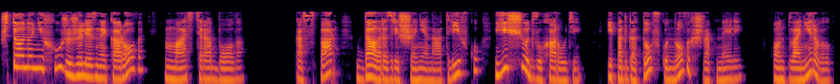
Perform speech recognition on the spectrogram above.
что оно не хуже железной коровы мастера Бола. Каспар дал разрешение на отливку еще двух орудий и подготовку новых шрапнелей. Он планировал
